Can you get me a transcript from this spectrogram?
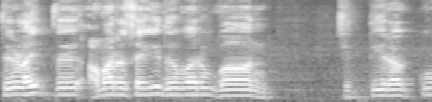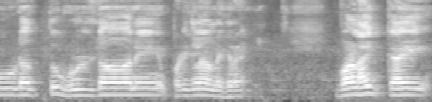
திளைத்து அமர செய்து வருவான். சித்திரக்கூடத்து உள்தானே படிக்கலாம் நினைக்கிறேன். வளைக்கை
